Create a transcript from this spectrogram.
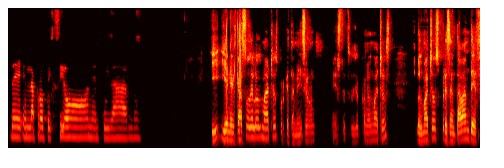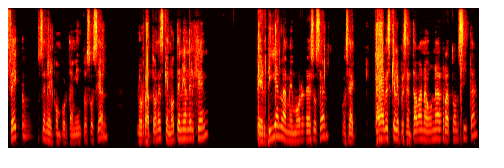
de la protección, el cuidarlos. Y, y, en el caso de los machos, porque también hicieron este estudio con los machos, los machos presentaban defectos en el comportamiento social. Los ratones que no tenían el gen perdían la memoria social. O sea, cada vez que le presentaban a una ratoncita,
